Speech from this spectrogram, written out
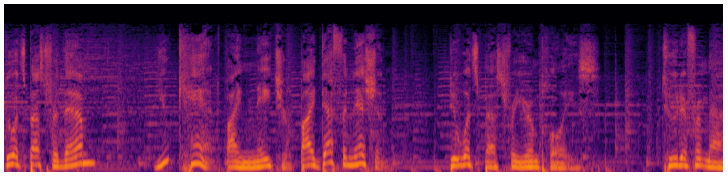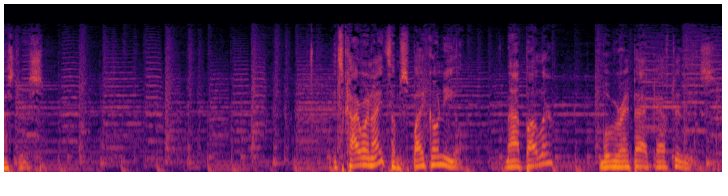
do what's best for them, you can't by nature, by definition, do what's best for your employees. Two different masters. It's KIRO Nights. I'm Spike O'Neill. Matt Butler. We'll be right back after these.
